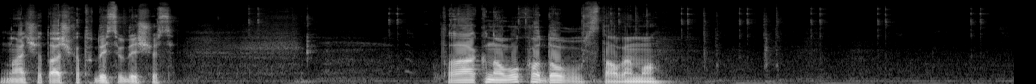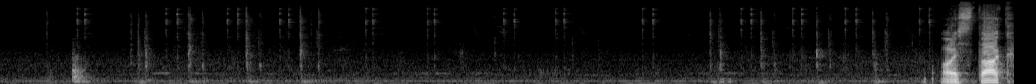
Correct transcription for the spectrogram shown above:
Наче тачка туди-сюди щось. Так, нову ходову ставимо. Ось так.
